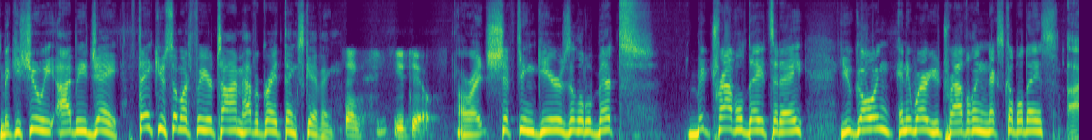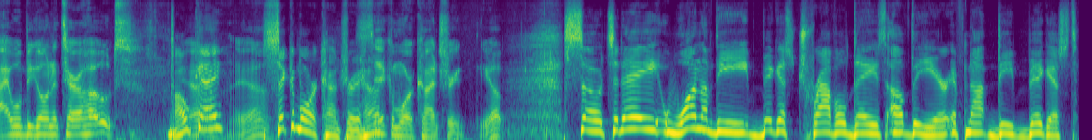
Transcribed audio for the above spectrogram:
Mickey Shuey, IBJ, thank you so much for your time. Have a great Thanksgiving. Thanks. You too. All right, shifting gears a little bit. Big travel day today. You going anywhere? You traveling next couple days? I will be going to Terre Haute. Okay. Yeah, yeah. Sycamore country, huh? Sycamore country. Yep. So today, one of the biggest travel days of the year, if not the biggest.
